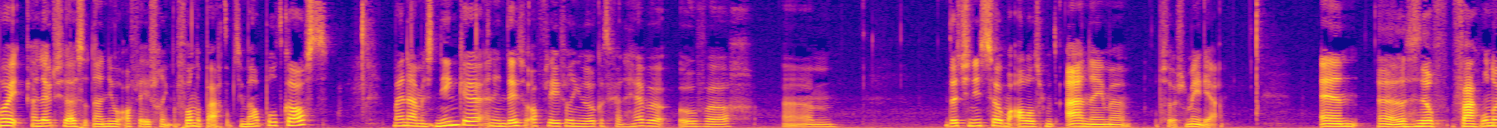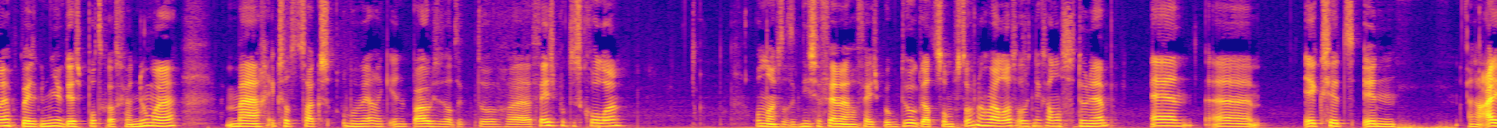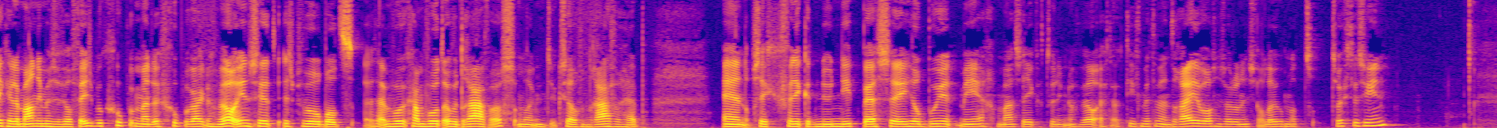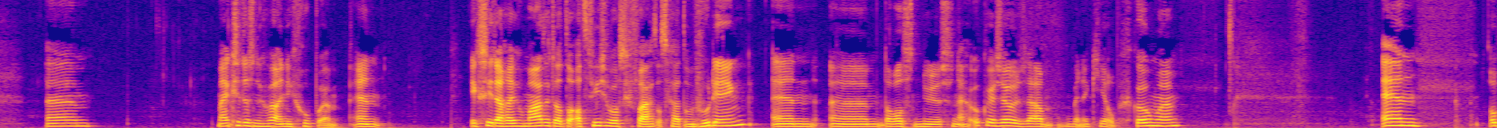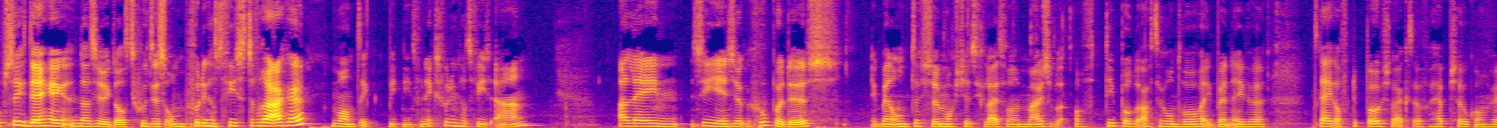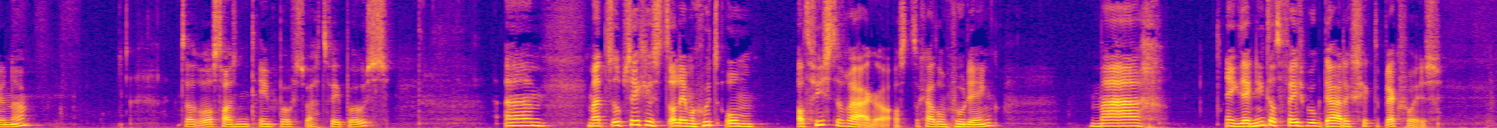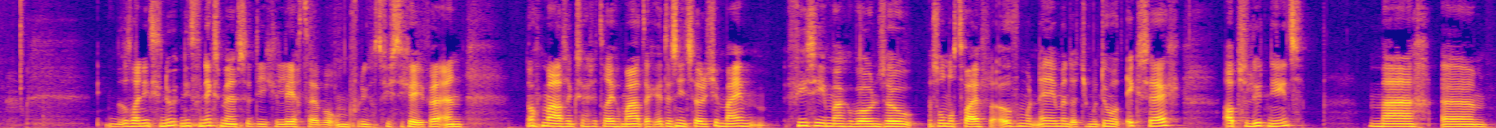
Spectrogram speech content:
Hoi en leuk dat je luistert naar een nieuwe aflevering van de Paard Optimaal podcast. Mijn naam is Nienke en in deze aflevering wil ik het gaan hebben over ehm, dat je niet zomaar alles moet aannemen op social media. En uh, dat is een heel vaag onderwerp, ik weet niet of ik deze podcast ga noemen. Maar ik zat straks op mijn werk in de pauze zat ik door uh, Facebook te scrollen. Ondanks dat ik niet zo fan ben van Facebook, doe ik dat soms toch nog wel eens als ik niks anders te doen heb. En uh, ik zit in nou, eigenlijk helemaal niet meer zoveel Facebookgroepen, maar de groepen waar ik nog wel in zit, is bijvoorbeeld, gaan bijvoorbeeld over dravers, omdat ik natuurlijk zelf een draver heb. En op zich vind ik het nu niet per se heel boeiend meer, maar zeker toen ik nog wel echt actief met hem aan het rijden was en zo, dan is het wel leuk om dat terug te zien. Um, maar ik zit dus nog wel in die groepen. En ik zie daar regelmatig dat er advies wordt gevraagd als het gaat om voeding. En um, dat was nu dus vandaag ook weer zo, dus daar ben ik hierop gekomen. En op zich denk ik natuurlijk dat het goed is om voedingsadvies te vragen. Want ik bied niet voor niks voedingsadvies aan. Alleen zie je in zulke groepen dus. Ik ben ondertussen, mocht je het geluid van een muis of type op de achtergrond horen, ik ben even te kijken of ik de post waar ik het over heb zo kan vinden. Dat was trouwens niet één post, waren twee posts. Um, maar het is op zich is het alleen maar goed om advies te vragen als het gaat om voeding. Maar ik denk niet dat Facebook daar de geschikte plek voor is. Er zijn niet, niet voor niks mensen die geleerd hebben om voedingsadvies te geven. En nogmaals, ik zeg dit regelmatig: het is niet zo dat je mijn visie maar gewoon zo zonder twijfel over moet nemen. Dat je moet doen wat ik zeg. Absoluut niet. Maar um,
